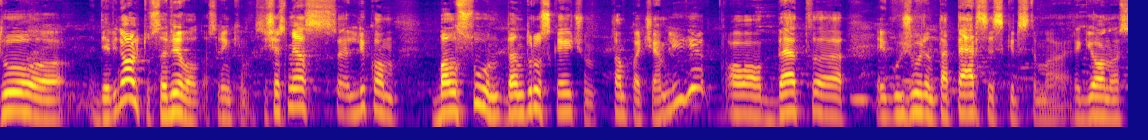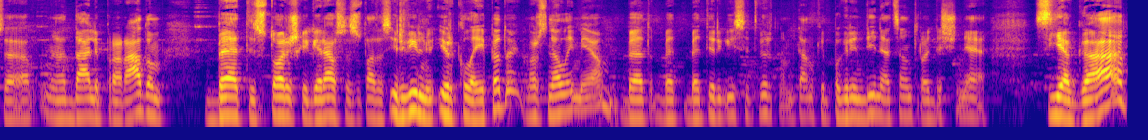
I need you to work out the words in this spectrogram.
2019 savivaldos rinkimas. Iš esmės likom balsų bendrų skaičių tam pačiam lygiai, o bet e, jeigu žiūrint tą persiskirstimą regionuose e, dalį praradom, bet istoriškai geriausias rezultatas ir Vilniui, ir Klaipėdoj, nors nelaimėjom, bet, bet, bet irgi įsitvirtinom ten kaip pagrindinė centro dešinė jėga,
